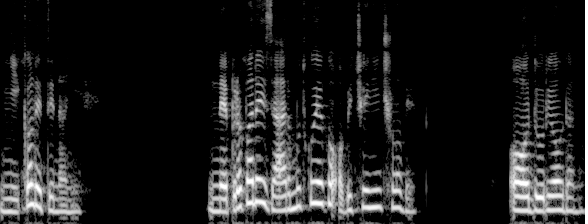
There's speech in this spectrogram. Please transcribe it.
nikoli ty na nich. Nepropadej zármutku jako obyčejný člověk. O Duryodanu,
